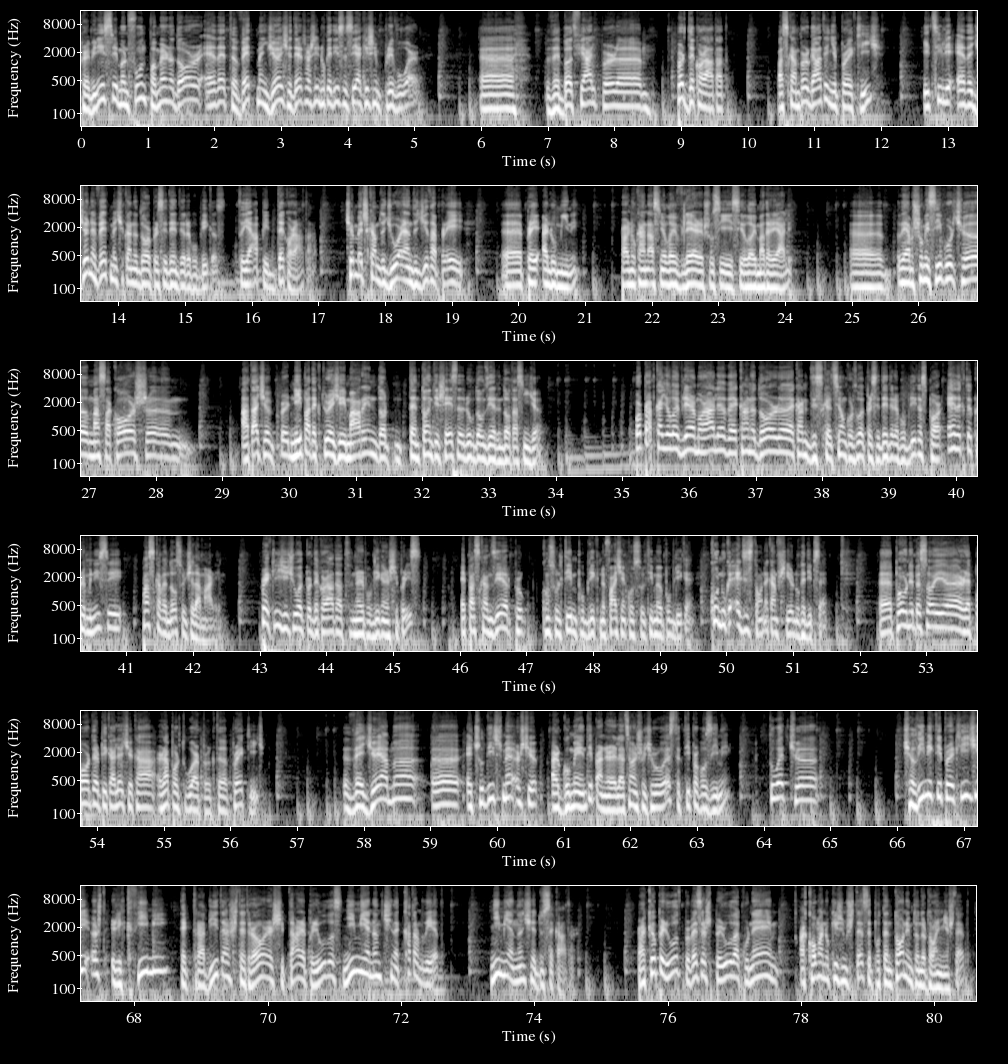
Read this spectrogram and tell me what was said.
Kryeministri më në fund po merr në dorë edhe të vetmen gjë që deri tash nuk e di se si ia kishin privuar. ë uh, dhe bëhet fjalë për uh, për dekoratat. Paskan bërë gati një projektligj i cili edhe gjënë e vetme që ka në dorë presidenti i Republikës, të japë dekorata, që me ç'kam dëgjuar janë të gjitha prej prej alumini, pra nuk kanë asnjë lloj vlere kështu si si lloj materiali. Ë dhe jam shumë i sigurt që mbas ca kohësh ata që për nipat e këtyre që i marrin do të tentojnë t'i shesin dhe nuk do nxjerrin dot asnjë gjë. Por prap ka një lloj vlere morale dhe e ka në dorë, e ka në diskrecion kur thuhet presidenti i Republikës, por edhe këtë kryeministri paska vendosur që ta marrë. Projektligji quhet për dekoratat në Republikën e Shqipërisë e paska nxjerrë për konsultim publik në faqen e konsultimeve publike, ku nuk ekziston, e kanë fshirë, nuk e di pse. Ë, por unë i besoj Reporter pikë al që ka raportuar për këtë projektligj. Dhe gjëja më e, e çuditshme është që argumenti pra në relacionin shoqërues të këtij propozimi thuhet që Qëllimi i këtij projektligji është rikthimi tek tradita shtetërore shqiptare e periudhës një mijë e nëntëqind e katërmbëdhjetë, një mijë e nëntëqind e dyzet e katër. Pra kjo periudhë, përveçse është periudha kur ne akoma nuk kishim shtet se po tentonim të ndërtonim një shtet,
